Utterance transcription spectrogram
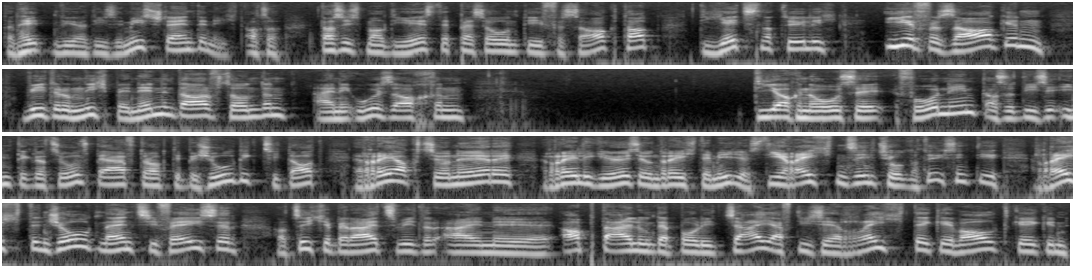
dann hätten wir diese Missstände nicht. Also das ist mal die erste Person, die versagt hat, die jetzt natürlich ihr Versagen wiederum nicht benennen darf, sondern eine Ursachendiagnose vornimmt, also diese Integrationsbeauftragte beschuldigt, Zitat, reaktionäre, religiöse und rechte Milieus. Die Rechten sind schuld. Natürlich sind die Rechten schuld. Nancy Faeser hat sicher bereits wieder eine Abteilung der Polizei auf diese rechte Gewalt gegen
